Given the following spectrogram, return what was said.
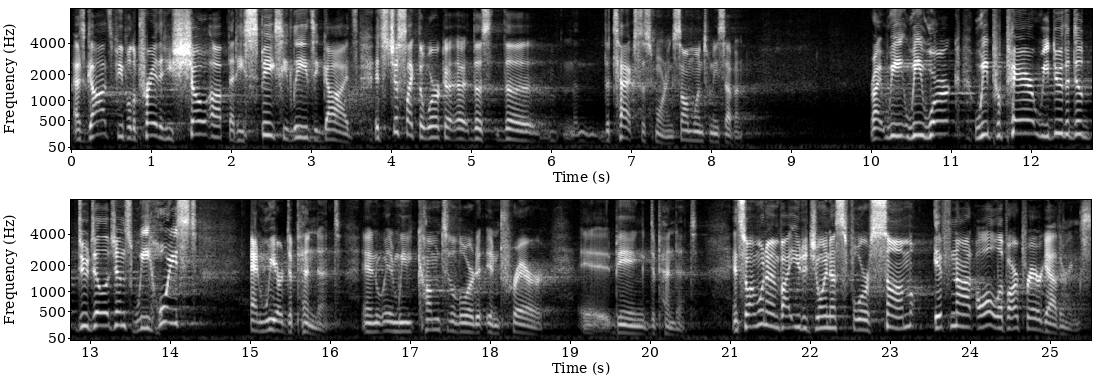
as God's people to pray that He show up, that He speaks, He leads, He guides. It's just like the work, uh, uh the, the, the text this morning, Psalm 127. Right? We, we work, we prepare, we do the due diligence, we hoist, and we are dependent. And, and we come to the Lord in prayer, uh, being dependent. And so I want to invite you to join us for some, if not all, of our prayer gatherings.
